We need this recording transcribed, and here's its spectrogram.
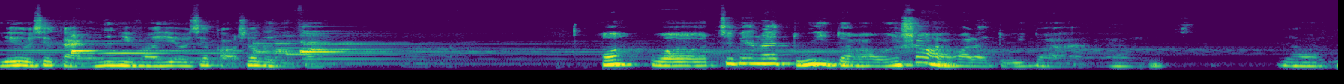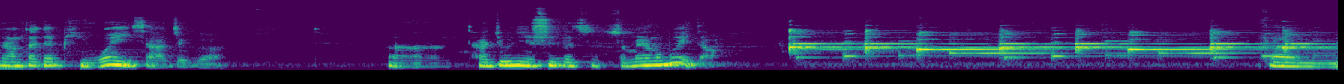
也有些感人的地方，也有些搞笑的地方。好，我这边来读一段吧，我用上海话来读一段，嗯，让让大家品味一下这个，嗯，它究竟是个什么样的味道。嗯，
